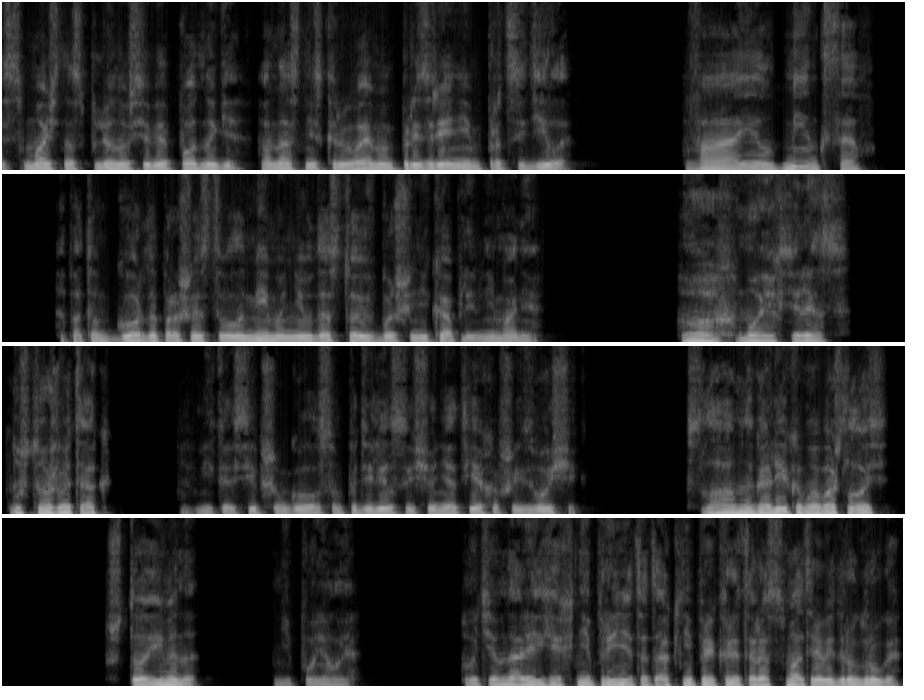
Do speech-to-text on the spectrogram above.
смачно сплюнув себе под ноги, она с нескрываемым презрением процедила. «Ваил Минксел!» А потом гордо прошествовала мимо, не удостоив больше ни капли внимания. «Ох, мой экселленс, ну что же вы так?» Вмиг осипшим голосом поделился еще не отъехавший извозчик. «Слава многоликому обошлось!» «Что именно?» — не понял я. «У темноликих не принято так неприкрыто рассматривать друг друга.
